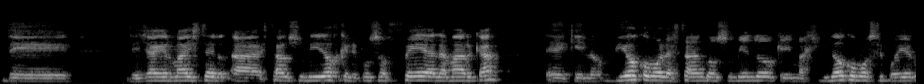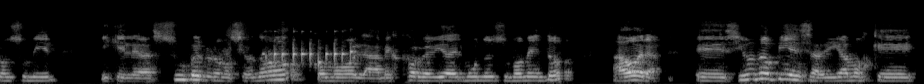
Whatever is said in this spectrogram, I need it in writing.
de, de Jagermeister a Estados Unidos, que le puso fe a la marca, eh, que lo, vio cómo la estaban consumiendo, que imaginó cómo se podía consumir y que la super promocionó como la mejor bebida del mundo en su momento. Ahora, si uno piensa, digamos, que,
